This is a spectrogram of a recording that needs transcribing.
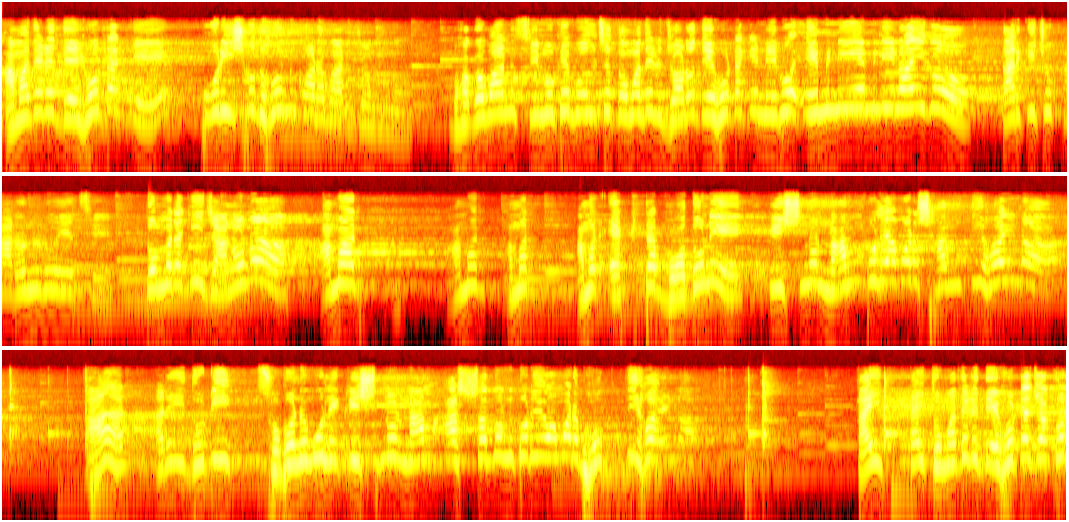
আমাদের দেহটাকে পরিশোধন করবার জন্য। ভগবান শ্রীমুখে বলছে, তোমাদের জড় দেহটাকে নেব এমনি এমনি নয় গো। তার কিছু কারণ রয়েছে। তোমরা কি জানো না, আমার আমার আমার আমার একটা বদনে কৃষ্ণ নাম বলে আমার শান্তি হয় না। আর আর এই দুটি শোভনমূলে কৃষ্ণ নাম আস্বাদন করেও আমার ভক্তি হয় না। তাই তাই তোমাদের দেহটা যখন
